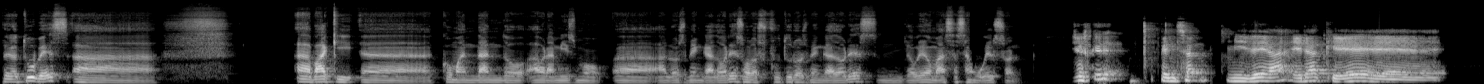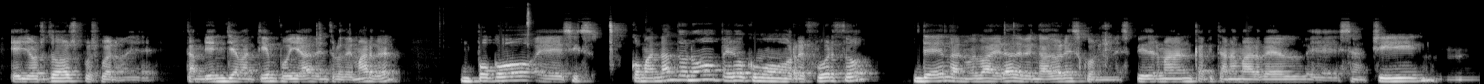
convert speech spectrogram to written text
pero tú ves a, a Bucky eh, comandando ahora mismo eh, a los Vengadores o los futuros Vengadores. Yo veo más a Sam Wilson. Yo es que mi idea era que eh, ellos dos, pues bueno, también llevan tiempo ya dentro de Marvel, un poco, eh, comandando no, pero como refuerzo de la nueva era de Vengadores con Spider-Man, Capitana Marvel, eh, Shang-Chi, mm,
